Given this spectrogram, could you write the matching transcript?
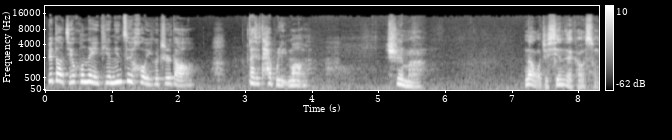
别到结婚那一天您最后一个知道，那就太不礼貌了。是吗？那我就现在告诉你，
